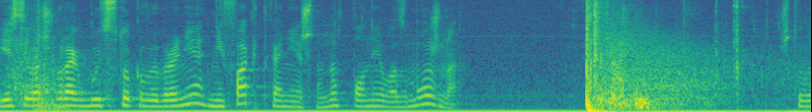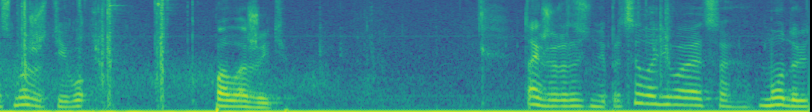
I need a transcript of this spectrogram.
Если ваш враг будет в стоковой броне, не факт, конечно, но вполне возможно, что вы сможете его положить. Также различные прицелы одеваются. Модуль,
